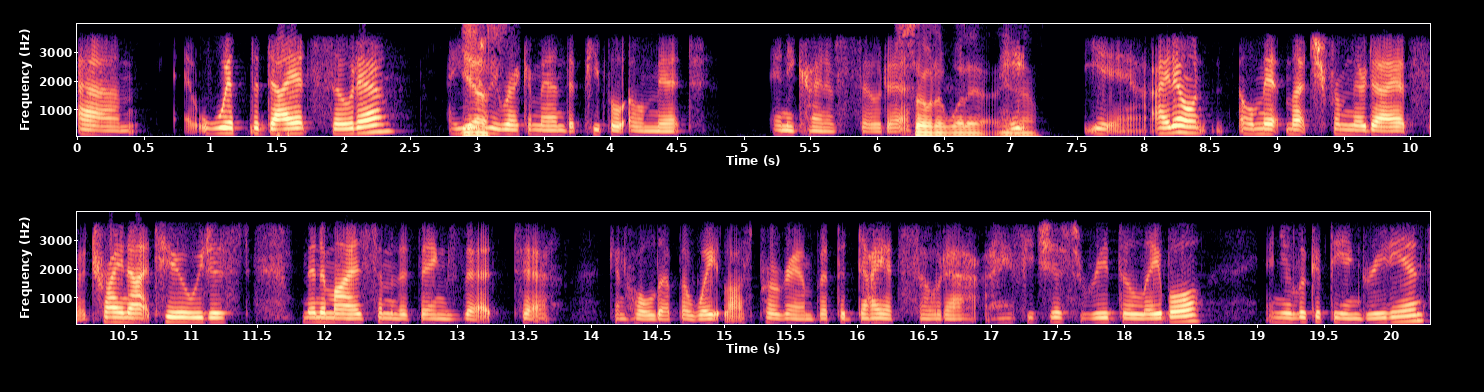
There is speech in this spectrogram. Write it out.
Um, with the diet soda, I Yes. usually recommend that people omit any kind of soda. Soda, what? Yeah. Yeah, I don't omit much from their diets. I try not to. We just minimize some of the things that uh, can hold up a weight loss program. But the diet soda, if you just read the label and you look at the ingredients,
